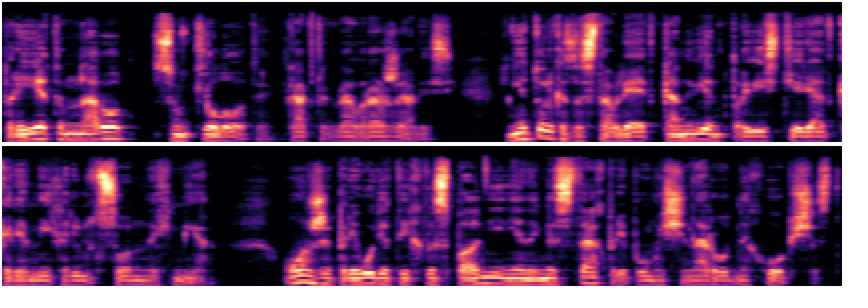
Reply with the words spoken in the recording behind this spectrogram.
При этом народ, сункюлоты, как тогда выражались, не только заставляет конвент провести ряд коренных революционных мер, он же приводит их в исполнение на местах при помощи народных обществ,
